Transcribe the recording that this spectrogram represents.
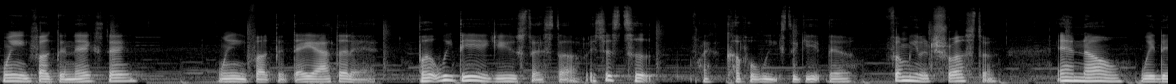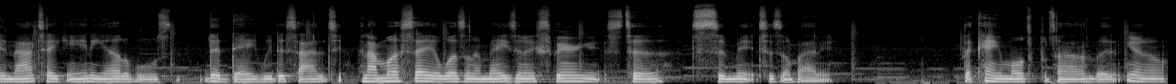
We ain't fuck the next day. We ain't fuck the day after that. But we did use that stuff. It just took like a couple weeks to get there for me to trust her. And no, we did not take any edibles the day we decided to. And I must say, it was an amazing experience to submit to somebody that came multiple times, but you know,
